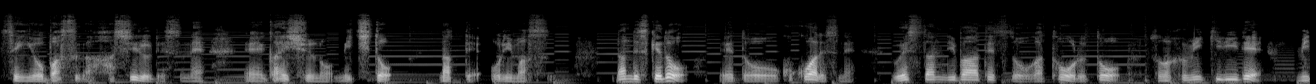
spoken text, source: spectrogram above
専用バスが走るですね、えー、外周の道となっております。なんですけど、えっ、ー、と、ここはですね、ウエスタンリバー鉄道が通ると、その踏切で道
